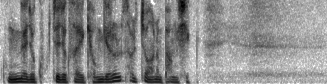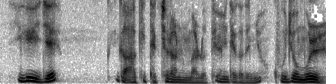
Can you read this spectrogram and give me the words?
국내적 국제적 사회 경계를 설정하는 방식 이게 이제 그러니까 아키텍처라는 말로 표현이 되거든요. 구조물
